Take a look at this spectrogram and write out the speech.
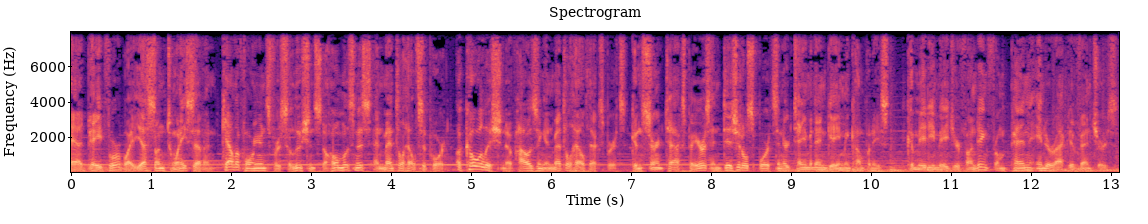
Ad paid for by Yes on 27, Californians for Solutions to Homelessness and Mental Health Support, a coalition of housing and mental health experts, concerned taxpayers, and digital sports entertainment and gaming companies. Committee major funding from Penn Interactive Ventures.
